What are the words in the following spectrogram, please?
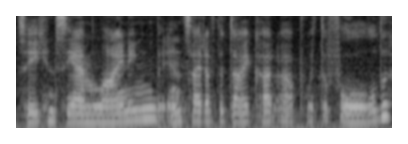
So you can see I'm lining the inside of the die cut up with the fold.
